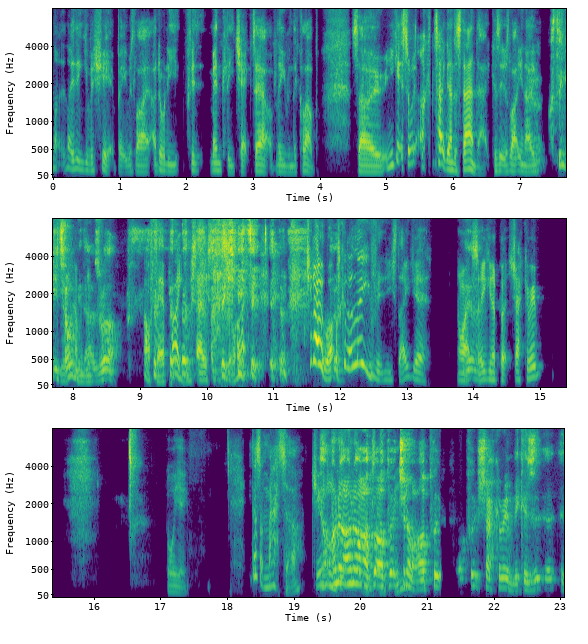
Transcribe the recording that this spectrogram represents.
not, I didn't give a shit, but he was like, I'd already phys- mentally checked out of leaving the club. So and you get, so I can totally understand that because it was like, you know, I think he told me that in. as well. Oh, fair play. So, so right. Do you know what? I was going to leave at you stage. Yeah. All right. Yeah. So you're going to put Shaka in or you? It doesn't matter. No, no, no, no. I'll, I'll put, you know, I'll put, I'll put Shaka in because uh, uh,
